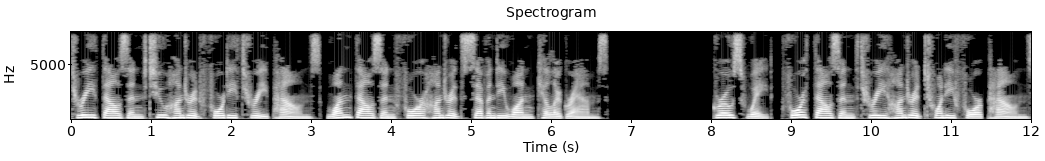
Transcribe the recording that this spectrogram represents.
3243 pounds, 1471 kilograms. Gross weight 4324 pounds,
